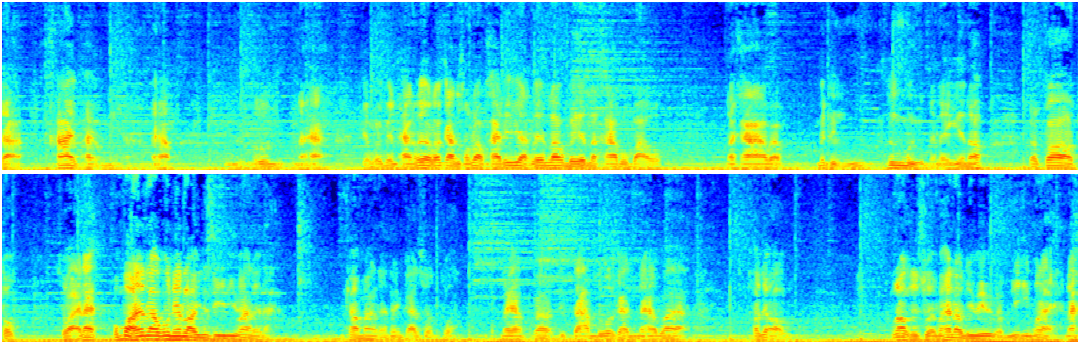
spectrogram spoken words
จากค่าย Pioneer นะครับหนึ่งรุ่นนะฮะเก็บไว้เป็นทางเลือกแล้วกันสำหรับใครที่อยากเล่นล่องเบสราคาเบาๆ ราคาแบบไม่ถึงครึ่งหมื่นอะไรเงี้ยเนาะแล้วก็ตกสวายได้ ผมบอกให้เราพวกนี้รออยู่ซีดีมากเลยนะ ชอบมากเลยเป็นการส่วนตัวนะครับ ก็ติดตามดูกันนะครับว่าเขาจะออกรอบสวยๆมาให้เรารีวิวแบบนี้อีกเมื่อไหร่นะ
